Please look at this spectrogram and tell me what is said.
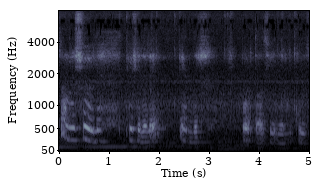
Sonra şöyle köşelere ender portal şeylerini koyuyoruz.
